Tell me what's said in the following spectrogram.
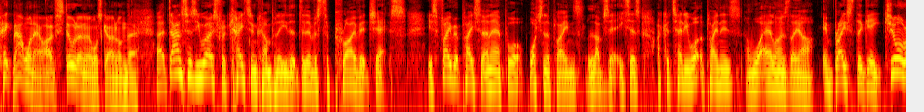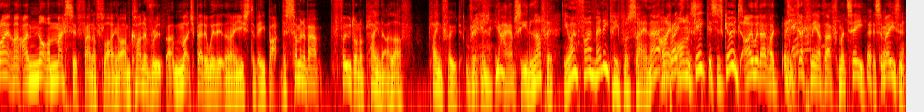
Pick that one out. I still don't know what's going on there. Uh, Dan says he works for a catering company that delivers to private jets. His favourite place at an airport, watching the planes, loves it. He says, I could tell you what the plane is and what airlines they are. Embrace the geek. Do you know what, right? I, I'm not a massive fan of flying. I'm kind of re- uh, much better with it than I used to be. But there's something about food on a plane that I love. plain food. Really? Yeah, I absolutely love it. You won't find many people saying that. I Embrace honest- the geek. This is good. I would I definitely have that for my tea. It's amazing.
